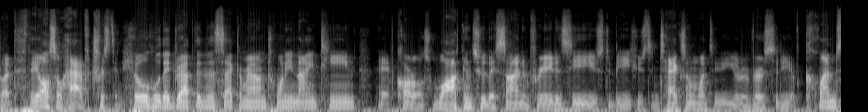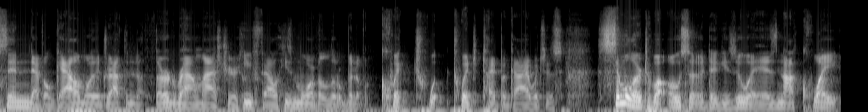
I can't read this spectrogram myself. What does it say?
But they also have Trysten Hill, who they drafted in the second round, 2019. They have Carlos Watkins, who they signed in free agency, used to be Houston Texan, went to the University of Clemson. Neville Gallimore, they drafted in the third round last year. He fell. He's more of a little bit of a quick tw- twitch type of guy, which is similar to what Osa Odighizuwa is. Not quite.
